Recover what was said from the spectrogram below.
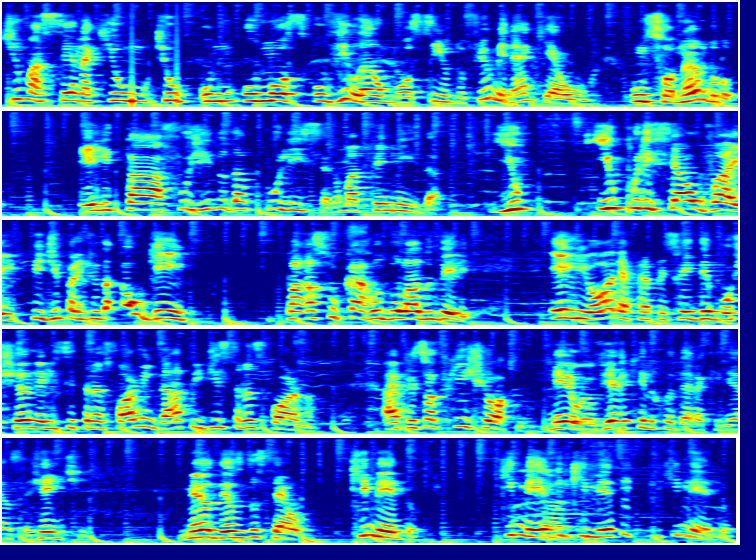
Tinha uma cena que, um, que o, o, o, mo- o vilão, o mocinho do filme, né? Que é o, um sonâmbulo, ele tá fugindo da polícia numa avenida. E o, e o policial vai pedir pra ajudar alguém. Passa o carro do lado dele. Ele olha pra pessoa e debochando, ele se transforma em gato e destransforma. Aí a pessoa fica em choque. Meu, eu vi aquilo quando era criança, gente. Meu Deus do céu, que medo. Que medo, que medo, que medo.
